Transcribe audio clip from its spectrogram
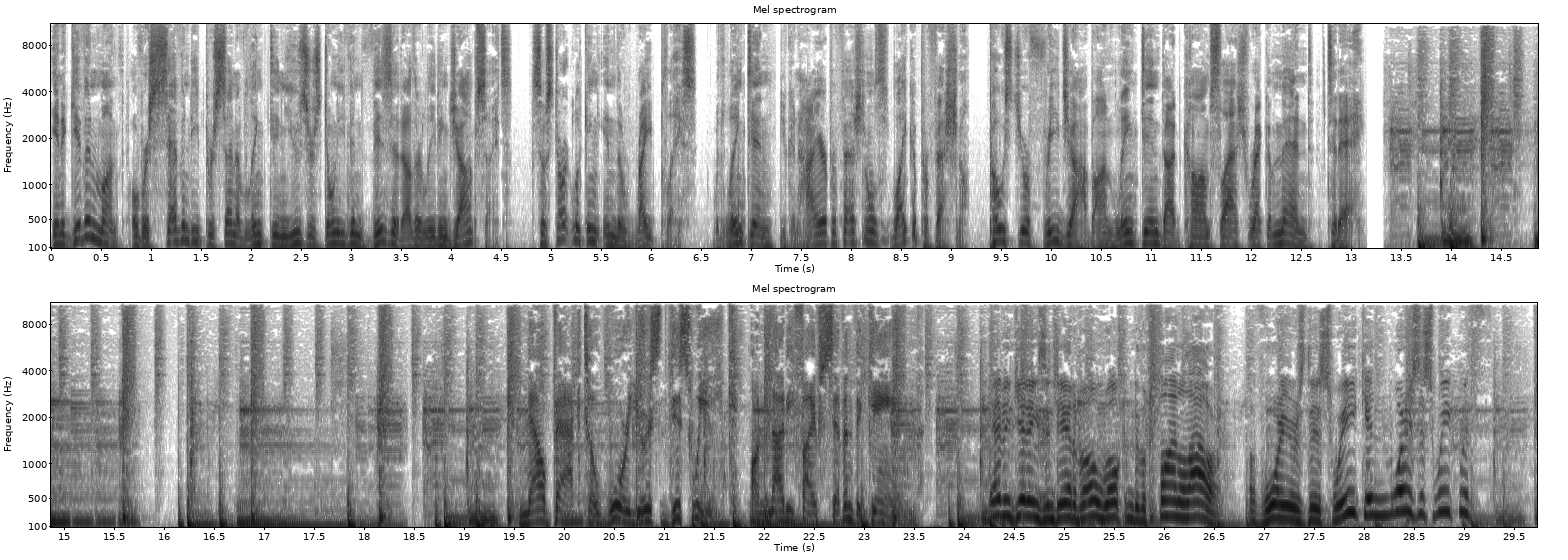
In a given month, over 70% of LinkedIn users don't even visit other leading job sites. So start looking in the right place. With LinkedIn, you can hire professionals like a professional. Post your free job on linkedin.com slash recommend today. Now back to Warriors This Week on 95.7 The Game. Evan Giddings and Dan Devone, welcome to the final hour of Warriors This Week. And Warriors This Week with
